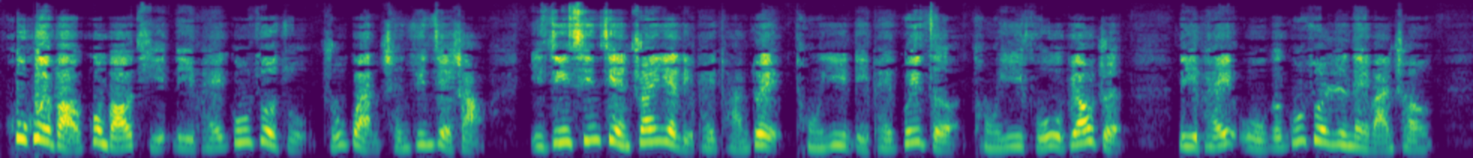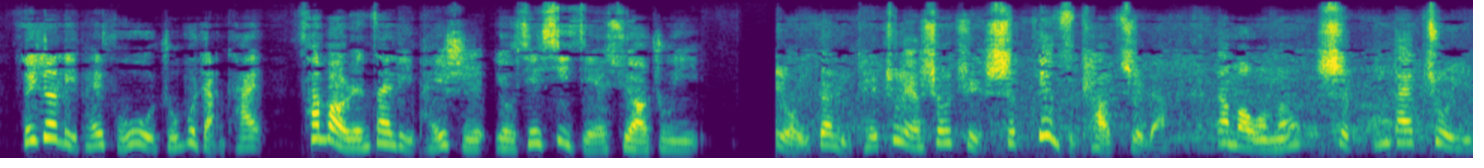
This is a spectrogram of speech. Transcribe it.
沪惠保共保体理赔工作组主管陈军介绍，已经新建专业理赔团队，统一理赔规则、统一服务标准，理赔五个工作日内完成。随着理赔服务逐步展开，参保人在理赔时有些细节需要注意。有一个理赔住院收据是电子票据的，那么我们是应该注意，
